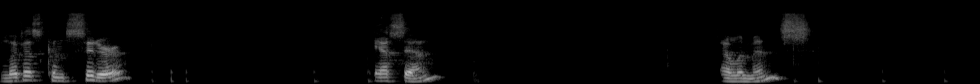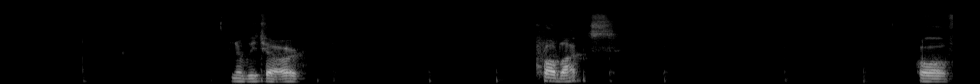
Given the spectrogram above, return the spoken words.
let us consider Sn elements, you know, which are products of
